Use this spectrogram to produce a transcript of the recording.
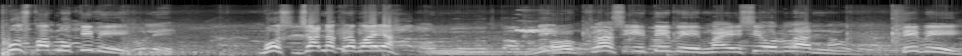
Bus Pablo TV, Uli. Bus Jana Krabaya, o Class E TV, may si Orlan TV,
